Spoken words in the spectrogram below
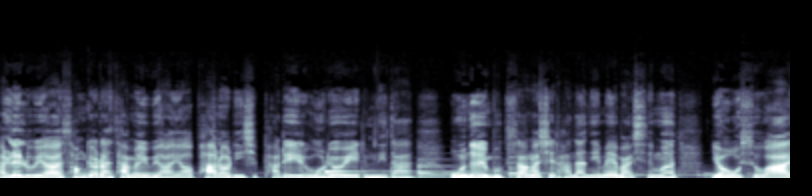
할렐루야 성결한 삶을 위하여 8월 28일 월요일입니다. 오늘 묵상하실 하나님의 말씀은 여호수아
